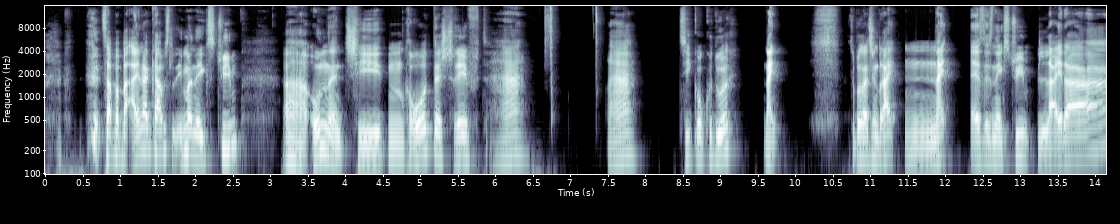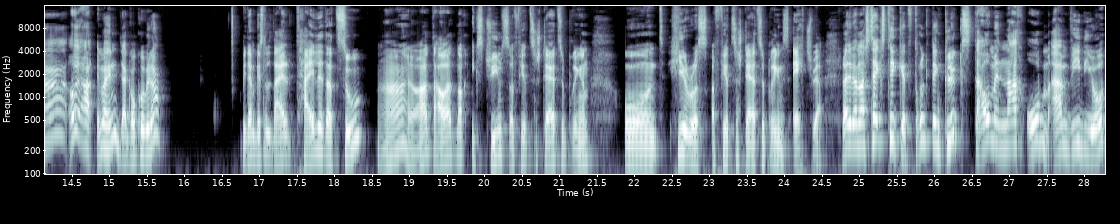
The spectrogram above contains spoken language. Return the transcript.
Jetzt hat man bei einer Kapsel immer eine Extreme. Ah, unentschieden. Rote Schrift. Ah. Ah. Zieh Goku durch? Nein. Super Saiyan 3? Nein. Es ist ein Extreme. Leider. Oh ja, immerhin, der Goku wieder. Wieder ein bisschen Teile dazu. Ah, ja, dauert noch Extremes auf 14 Sterne zu bringen. Und Heroes auf 14 Sterne zu bringen, ist echt schwer. Leute, wir haben noch 6 Tickets. Drückt den Glücksdaumen nach oben am Video.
